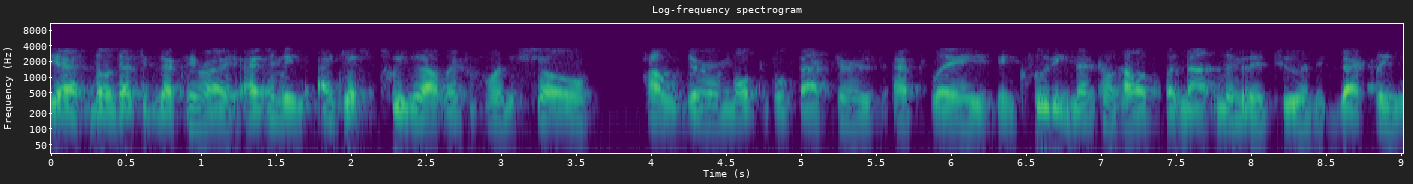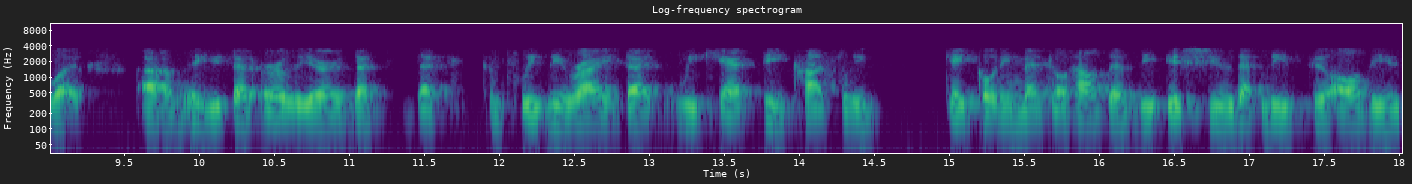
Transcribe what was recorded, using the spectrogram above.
Yeah, no, that's exactly right. I, I mean, I just tweeted out right before the show how there are multiple factors at play, including mental health, but not limited to, and exactly what um, you said earlier. That that's completely right. That we can't be constantly scapegoating mental health as the issue that leads to all these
